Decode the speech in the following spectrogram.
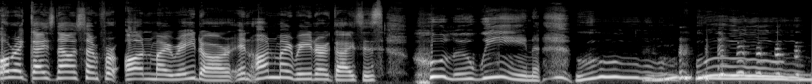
All right, guys, now it's time for On My Radar. And On My Radar, guys, is Huluween. Ooh. ooh.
